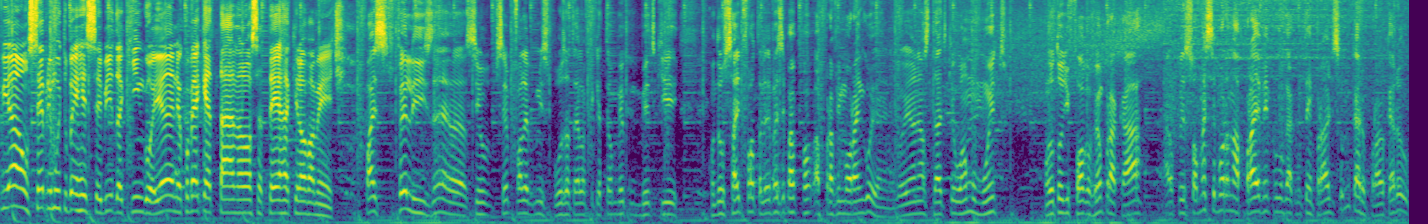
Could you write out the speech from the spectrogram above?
Avião, sempre muito bem recebido aqui em Goiânia. Como é que é estar na nossa terra aqui novamente? Mas feliz, né? Assim, eu sempre falei pra minha esposa, até ela fica até meio com medo que quando eu sair de Fortaleza vai ser pra, pra, pra vir morar em Goiânia. Goiânia é uma cidade que eu amo muito. Quando eu tô de folga, eu venho pra cá. Aí o pessoal, mas você mora na praia, vem pro lugar que não tem praia. Eu disse, eu não quero praia, eu quero o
